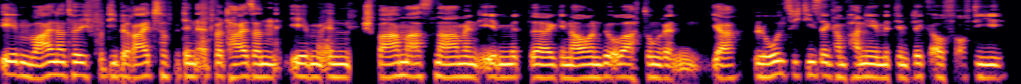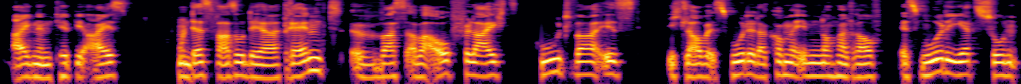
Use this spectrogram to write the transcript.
eben weil natürlich die Bereitschaft mit den Advertisern eben in Sparmaßnahmen eben mit der genaueren Beobachtung, ja, lohnt sich diese Kampagne mit dem Blick auf, auf die eigenen KPIs. Und das war so der Trend, was aber auch vielleicht gut war, ist, ich glaube, es wurde, da kommen wir eben nochmal drauf, es wurde jetzt schon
